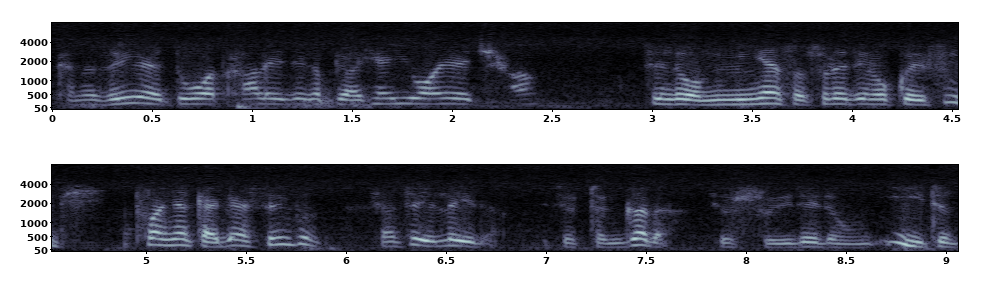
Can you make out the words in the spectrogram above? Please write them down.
可能人越多，他的这个表现欲望越强，甚至我们民间所说的这种鬼附体，突然间改变身份，像这一类的，就整个的就属于这种癔症。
